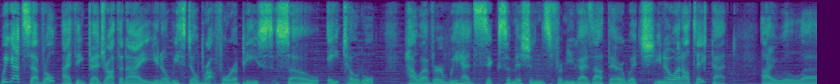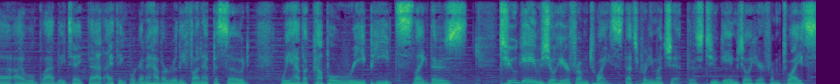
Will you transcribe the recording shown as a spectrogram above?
we got several. I think Bedroth and I, you know, we still brought four apiece, so eight total. However, we had six submissions from you guys out there, which, you know what, I'll take that. I will uh, I will gladly take that. I think we're going to have a really fun episode. We have a couple repeats. Like there's two games you'll hear from twice. That's pretty much it. There's two games you'll hear from twice,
